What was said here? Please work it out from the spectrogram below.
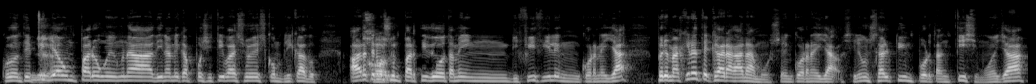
cuando te pilla yeah. un parón en una dinámica positiva eso es complicado. Ahora Joder. tenemos un partido también difícil en Cornellá, pero imagínate que ahora ganamos en Cornellá, sería un salto importantísimo, ¿eh? ya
